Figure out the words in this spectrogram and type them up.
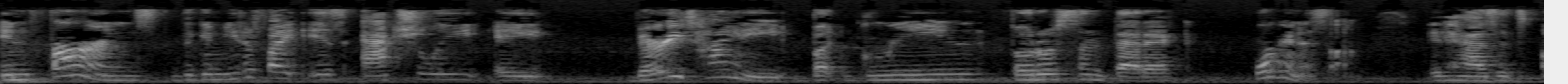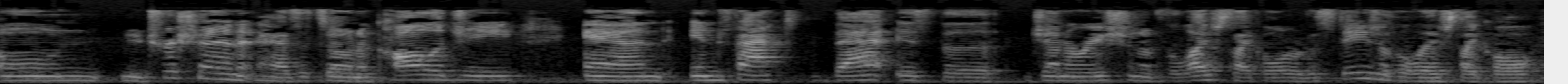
In ferns, the gametophyte is actually a very tiny but green photosynthetic organism. It has its own nutrition, it has its own ecology, and in fact, that is the generation of the life cycle or the stage of the life cycle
